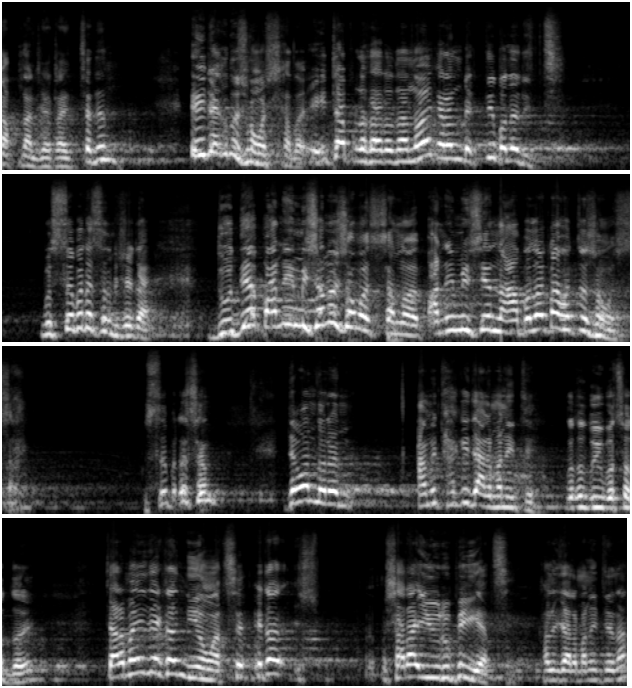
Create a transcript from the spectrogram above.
আপনার যেটা ইচ্ছা দেন। এইটা কোনো সমস্যা নয়। এইটা প্রতারণা নয়, কারণ ব্যক্তি বলে দিচ্ছে। বুঝতে পেরেছেন বিষয়টা? দুধে পানি মিশানো সমস্যা নয়। পানি মিশিয়ে না বলাটা হচ্ছে সমস্যা। বুঝতে পেরেছেন? যেমন ধরেন, আমি থাকি জার্মানিতে গত দুই বছর ধরে। জার্মানিতে একটা নিয়ম আছে। এটা সারা ইউরোপেই আছে, খালি জার্মানিতে না।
